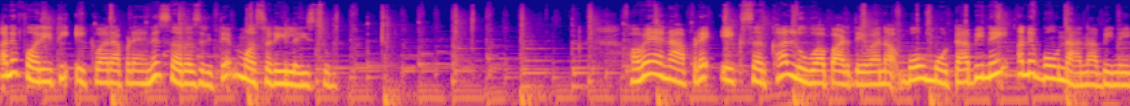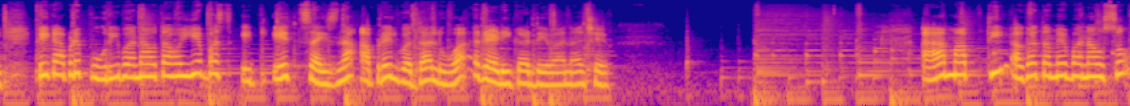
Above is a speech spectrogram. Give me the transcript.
અને ફરીથી એકવાર આપણે એને સરસ રીતે મસળી લઈશું. હવે એના આપણે એક સરખા લુવા પાડ દેવાના. બહુ મોટા બી નહીં અને બહુ નાના બી નહીં. કંઈક આપણે પૂરી બનાવતા હોઈએ, બસ એ જ સાઇઝના આપણે બધા લુવા રેડી કરી દેવાના છે. આ માપથી અગર તમે બનાવશો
